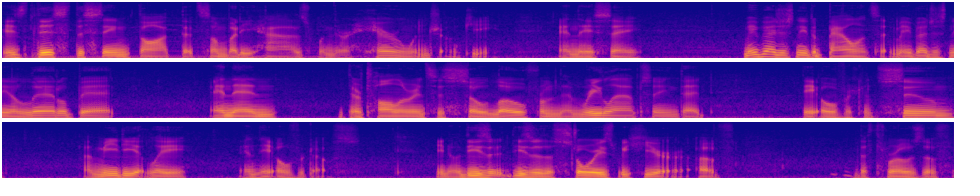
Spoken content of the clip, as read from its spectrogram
is this the same thought that somebody has when they're a heroin junkie? And they say, maybe I just need to balance it, maybe I just need a little bit, and then their tolerance is so low from them relapsing that they overconsume immediately and they overdose. You know, these are these are the stories we hear of the throes of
